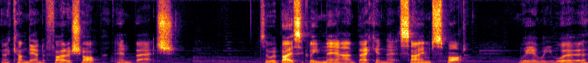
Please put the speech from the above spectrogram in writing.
and I come down to Photoshop and Batch. So we're basically now back in that same spot where we were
